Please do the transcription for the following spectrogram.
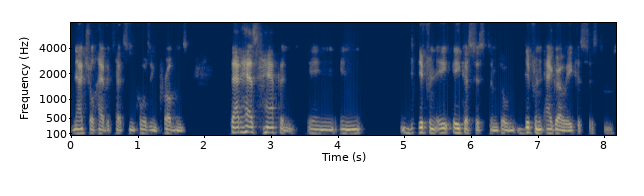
natural habitats and causing problems that has happened in in different e- ecosystems or different agro ecosystems.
